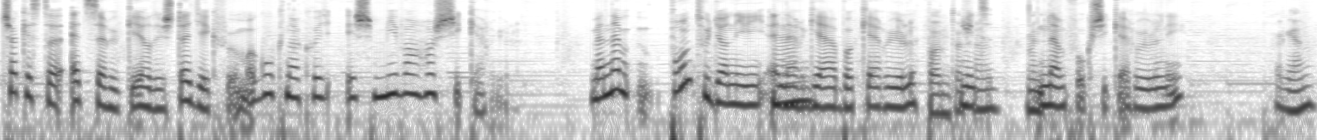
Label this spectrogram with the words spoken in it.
csak ezt az egyszerű kérdést tegyék föl maguknak, hogy és mi van, ha sikerül? Mert nem, pont ugyanígy hmm. energiába kerül, Pontosan. mint, mint nem fog sikerülni. Igen.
